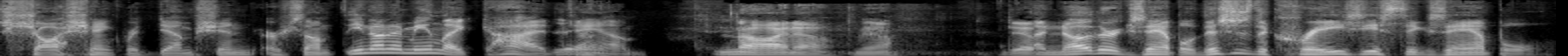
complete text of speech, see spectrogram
Shawshank Redemption or something. You know what I mean? Like God Yeah. damn. no, I know. Yeah. Yep. Another example. This is the craziest example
